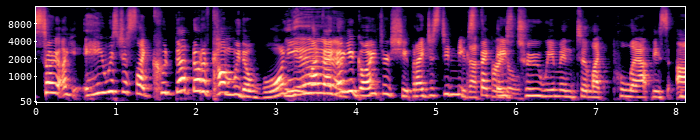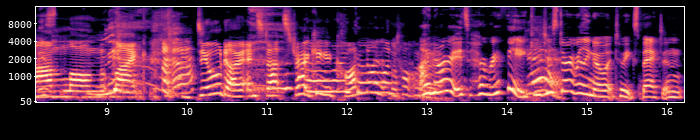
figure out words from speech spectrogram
So I, he was just like, Could that not have come with a warning? Yeah. Like, I know you're going through shit, but I just didn't Yeah, expect these two women to like pull out this arm long, like dildo and start stroking Oh a condom on top of it. I know it's horrific. You just don't really know what to expect. And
